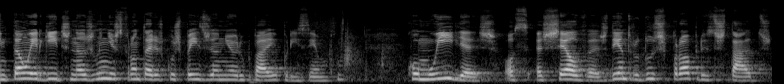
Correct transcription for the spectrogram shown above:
então erguidos nas linhas de fronteiras com os países da União Europeia, por exemplo, como ilhas, ou as selvas, dentro dos próprios Estados,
